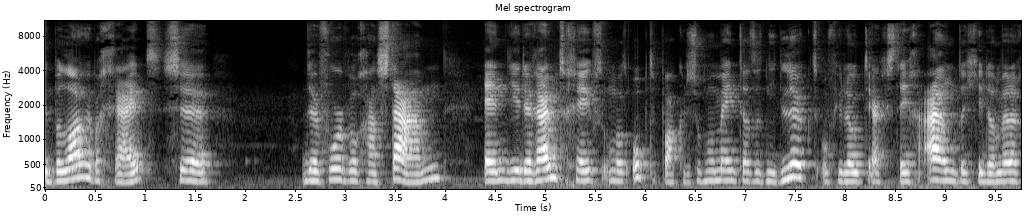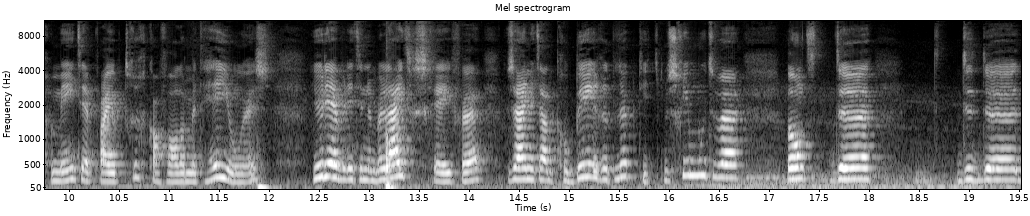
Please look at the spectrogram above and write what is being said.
de belangen begrijpt, ze ervoor wil gaan staan en je de ruimte geeft om dat op te pakken. Dus op het moment dat het niet lukt of je loopt ergens tegenaan, dat je dan wel een gemeente hebt waar je op terug kan vallen met: hé hey jongens, jullie hebben dit in een beleid geschreven, we zijn het aan het proberen, het lukt niet. Misschien moeten we, want de. De, de,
